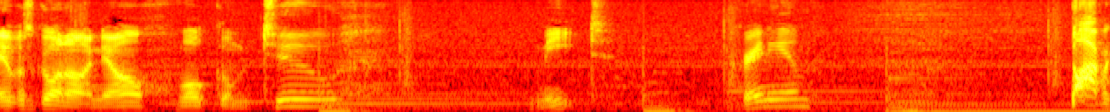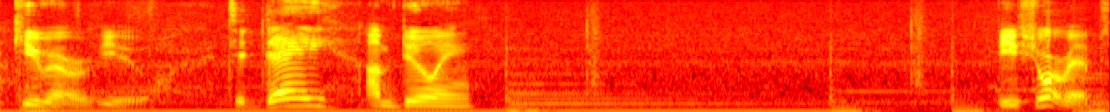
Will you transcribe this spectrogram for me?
Hey, what's going on, y'all? Welcome to Meat Cranium Barbecue Review. Today, I'm doing beef short ribs.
